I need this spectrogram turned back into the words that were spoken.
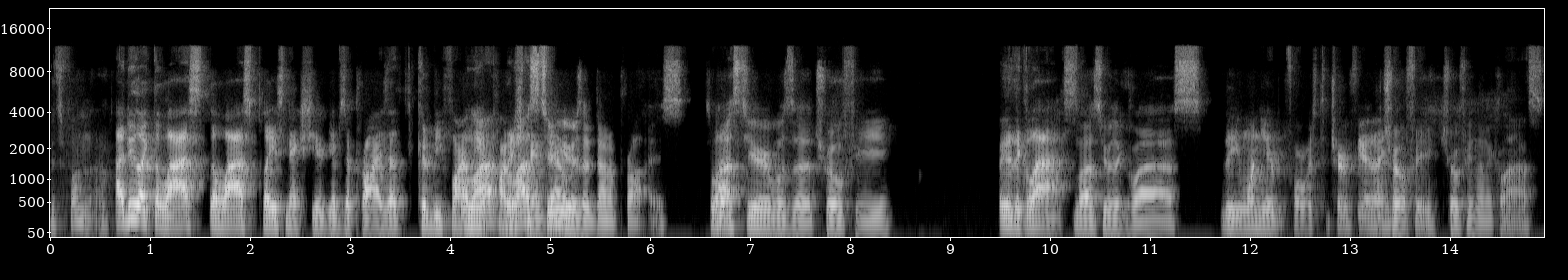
it's fun though. I do like the last the last place next year gives a prize. That could be The, finally la- a the punishment. last two years, I've done a prize. So What- last year was a trophy. Oh, yeah, the glass. Last year was a glass The one year before was the trophy, I a think. trophy, trophy, and then a glass.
